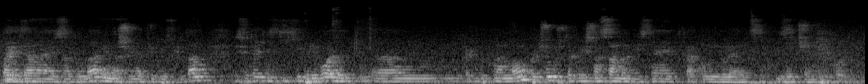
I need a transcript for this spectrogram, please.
Паритяна и Садунами, наши Ятри там. То есть вот эти стихи приводят э, как бы к нам на ум, почему? Что Кришна сам объясняет, как он является и зачем приходит.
